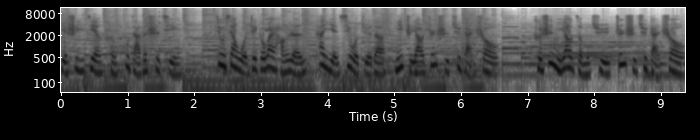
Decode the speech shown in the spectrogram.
也是一件很复杂的事情。就像我这个外行人看演戏，我觉得你只要真实去感受，可是你要怎么去真实去感受？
